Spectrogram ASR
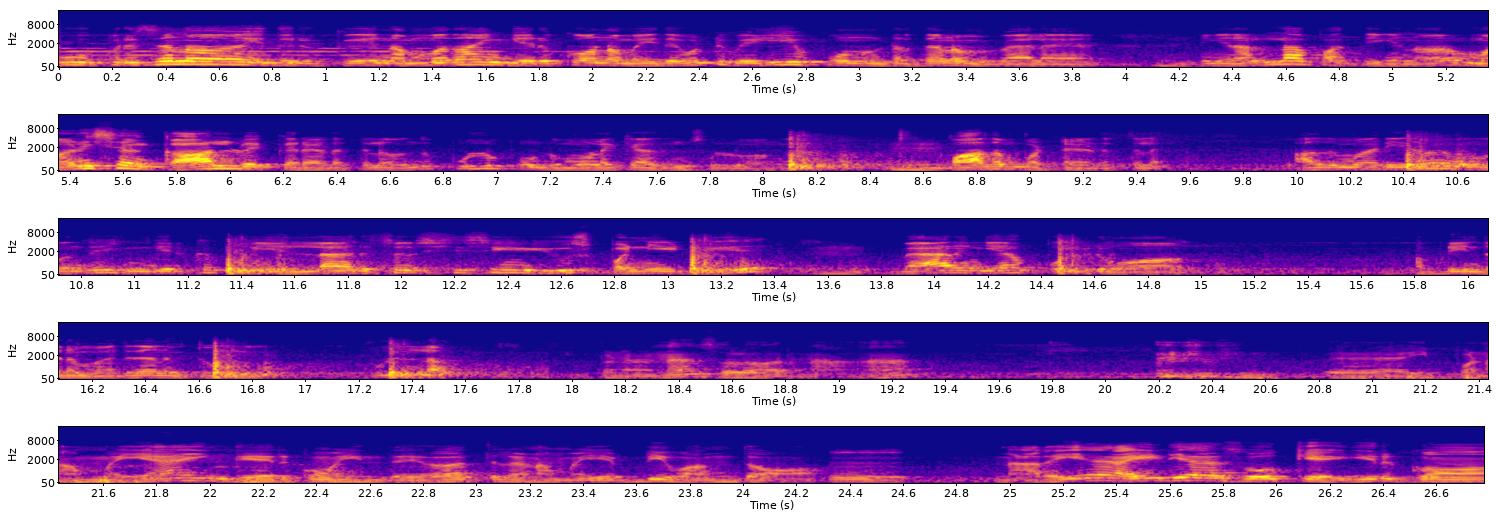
ஓ ப்ரிசனாக இது இருக்குது நம்ம தான் இங்கே இருக்கோம் நம்ம இதை விட்டு வெளியே போகணுன்றது தான் நம்ம வேலை. நீங்கள் நல்லா பார்த்தீங்கன்னா மனுஷன் கால் வைக்கிற இடத்துல வந்து புல்லு பூண்டு முளைக்காதுன்னு சொல்லுவாங்க. பாதம் பட்ட இடத்துல. அது மாதிரி தான் வந்து இங்கே இருக்கக்கூடிய எல்லா ரிசோர்ஸஸையும் யூஸ் பண்ணிட்டு. வேற எங்கேயா போயிடுவான். அப்படின்ற மாதிரி தான் எனக்கு தோணுது. ஃபுல்லாக இப்போ நான் என்ன சொல்ல வரேன்னா இப்போ நம்ம ஏன் இங்க இருக்கோம்? இந்த ஏர்த்துல நம்ம எப்படி வந்தோம்? நிறைய ஐடியாஸ் ஓகே இருக்கும்.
